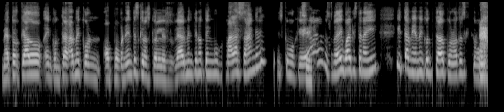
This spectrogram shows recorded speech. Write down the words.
me ha tocado encontrarme con oponentes que los que les realmente no tengo mala sangre. Es como que, Sí. ah, pues me da igual que estén ahí. Y también me he encontrado con otros que como, que-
